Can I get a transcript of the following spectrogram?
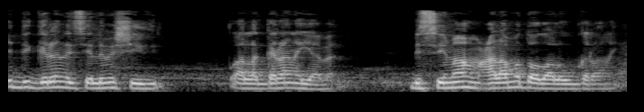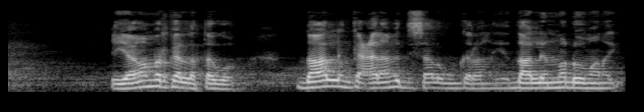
ciddii garanaysa lama sheegin. Waa la garanayaaba bisimaahum calaamadooda lagu garanaya. Qiyaamo marka la tago daalinka calaamadiisa lagu garanaya daalin ma dhumanayo.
